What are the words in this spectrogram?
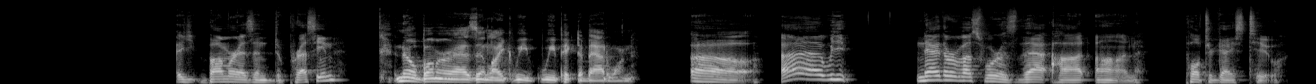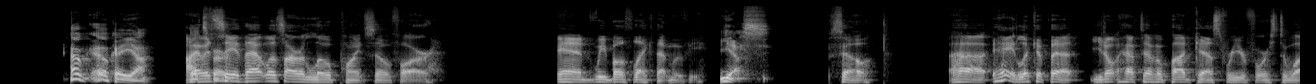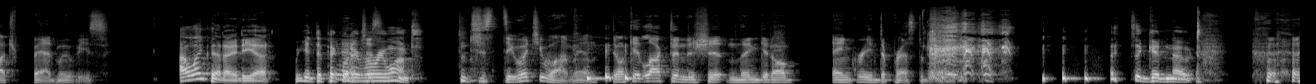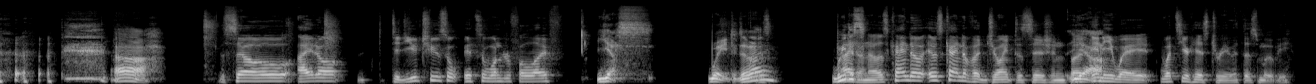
A Bummer as in depressing. No bummer, as in like we we picked a bad one. Oh, uh, we neither of us were as that hot on Poltergeist two. Okay, okay, yeah, I would fair. say that was our low point so far, and we both like that movie. yes, So, uh, hey, look at that! You don't have to have a podcast where you're forced to watch bad movies. I like that idea. We get to pick Yeah, whatever just- we want. Just do what you want, man. don't get locked into shit and then get all angry and depressed about it. That's a good note. Ah, so I don't. Did you choose a, "It's a Wonderful Life"? yes. Wait, did I? We I just, don't know. It's kind of it was kind of a joint decision. But Yeah. anyway, what's your history with this movie?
